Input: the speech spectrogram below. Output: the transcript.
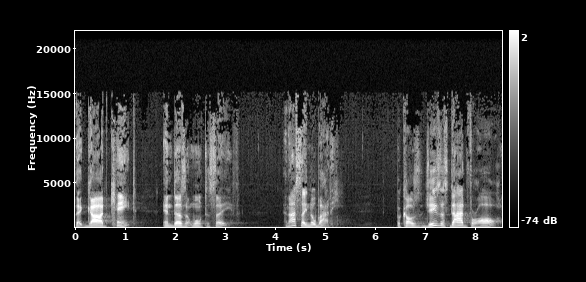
that God can't and doesn't want to save? And I say nobody because Jesus died for all.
